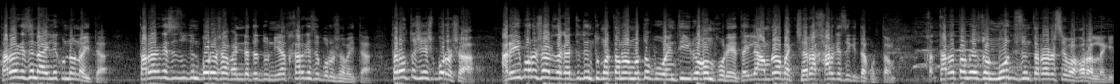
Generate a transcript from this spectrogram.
তারার কাছে নাইলে কোনো নাইতা তারার কাছে যদি ভরসা ফাইন্দাতে দুনিয়াত খার কাছে ভরসা ভাইতা? তারা তো শেষ ভরসা। আর এই ভরসার জায়গায় যদি তোমার তানোর মতো বউয়েন্তি এরকম করে, তাইলে আমরা বাচ্চারা খার কাছে কিতা করতাম? তারা তো আমরা জন্ম দিচ্ছেন তারা সেবা করার লাগে।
